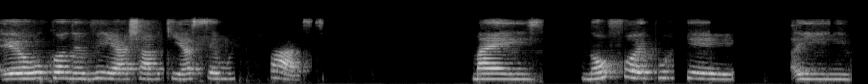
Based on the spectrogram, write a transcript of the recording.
Eu, quando eu vi, achava que ia ser muito fácil mas não foi porque e,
